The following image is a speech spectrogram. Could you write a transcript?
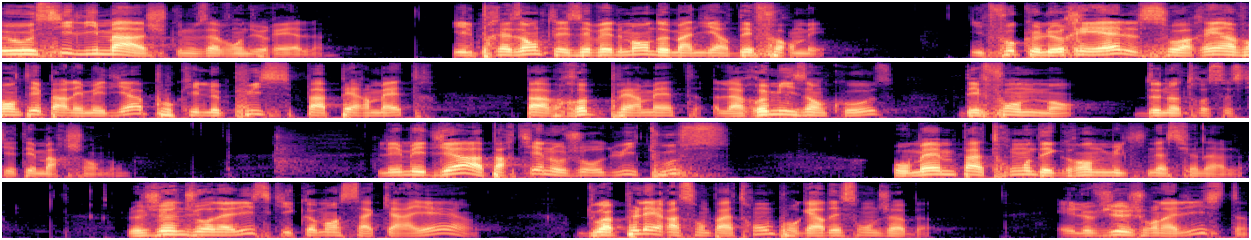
eux aussi l'image que nous avons du réel. Ils présentent les événements de manière déformée. Il faut que le réel soit réinventé par les médias pour qu'il ne puisse pas permettre pas permettre la remise en cause des fondements de notre société marchande. Les médias appartiennent aujourd'hui tous au même patron des grandes multinationales. Le jeune journaliste qui commence sa carrière doit plaire à son patron pour garder son job. Et le vieux journaliste,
